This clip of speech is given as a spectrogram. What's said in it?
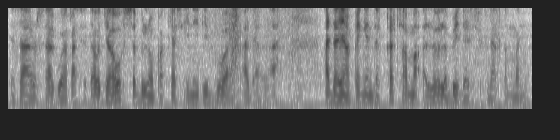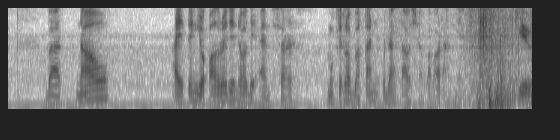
yang seharusnya gue kasih tahu jauh sebelum podcast ini dibuat adalah ada yang pengen dekat sama lo lebih dari sekedar temen. But now, I think you already know the answer. Mungkin lo bahkan udah tahu siapa orangnya. Thank you.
